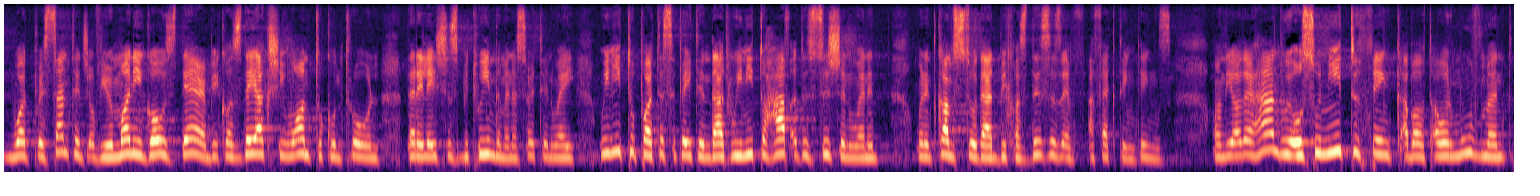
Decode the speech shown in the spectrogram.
what percentage of your money goes there because they actually want to control the relations between them in a certain way. We need to participate in that. We need to have a decision when it, when it comes to that because this is affecting things. On the other hand, we also need to think about our movement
